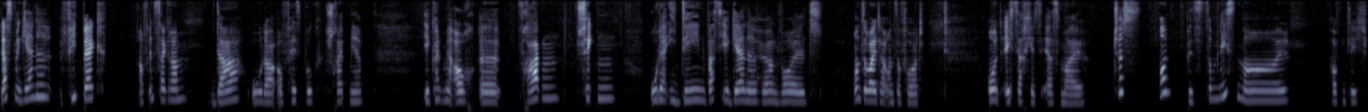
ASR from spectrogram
lasst mir gerne Feedback auf Instagram da oder auf Facebook. Schreibt mir. Ihr könnt mir auch äh, Fragen schicken oder Ideen, was ihr gerne hören wollt und so weiter und so fort. Und ich sage jetzt erstmal Tschüss und bis zum nächsten Mal. Hoffentlich.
